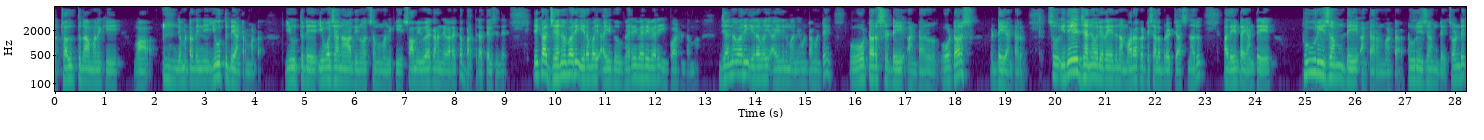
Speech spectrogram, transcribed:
ట్వెల్త్న మనకి ఏమంటారు దీన్ని? యూత్ డే అంటారన్నమాట. యూత్ డే యువజన దినోత్సవం మనకి స్వామి వివేకానంద గారి యొక్క బర్త్డే తెలిసిందే. ఇక జనవరి ఇరవై ఐదు వెరీ వెరీ వెరీ ఇంపార్టెంట్ అమ్మా. జనవరి ఇరవై ఐదుని మనం ఏమంటామంటే ఓటర్స్ డే అంటారు. ఓటర్స్ డే అంటారు. సో ఇదే జనవరి ఇరవై ఐదున మరొకటి సెలబ్రేట్ చేస్తున్నారు. అదేంటి అంటే టూరిజం డే అంటారనమాట టూరిజం డే. చూడండి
